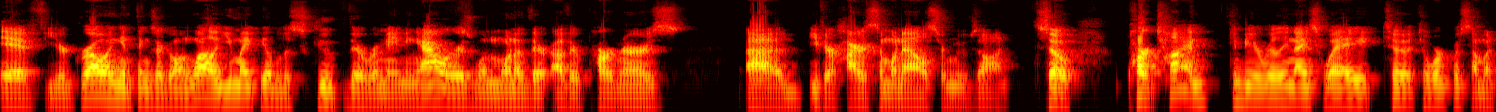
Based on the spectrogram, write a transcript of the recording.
if you're growing and things are going well, you might be able to scoop their remaining hours when one of their other partners uh, either hires someone else or moves on. So part time can be a really nice way to, to work with someone.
